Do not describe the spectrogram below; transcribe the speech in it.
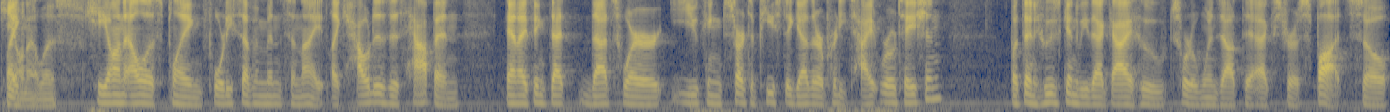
Keon like, Ellis, Keon Ellis playing 47 minutes a night. Like, how does this happen? And I think that that's where you can start to piece together a pretty tight rotation but then who's going to be that guy who sort of wins out the extra spot? So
